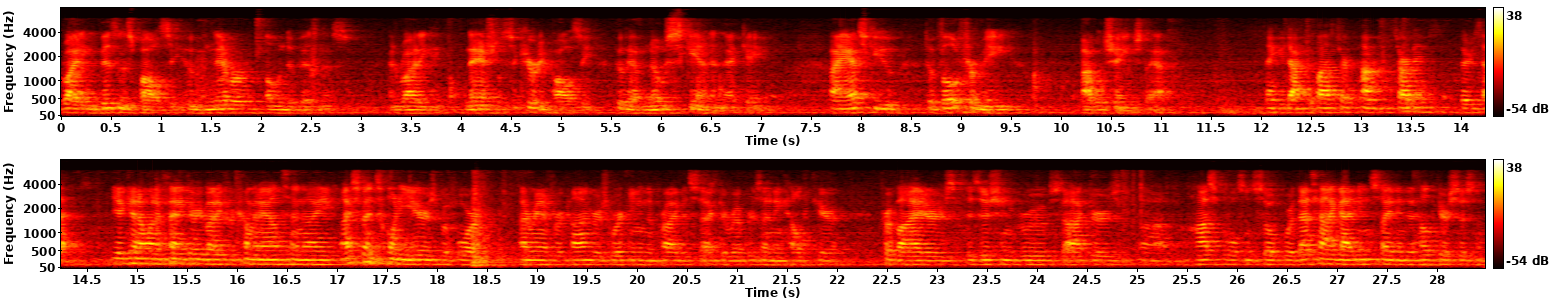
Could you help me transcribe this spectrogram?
writing business policy who've never owned a business, and writing national security policy who have no skin in that game. I ask you to vote for me. I will change that. Thank you, Dr. Plaster. Congressman Sarbanes, 30 seconds. Yeah, again, I want to thank everybody for coming out tonight. I spent 20 years before I ran for Congress working in the private sector, representing healthcare providers, physician groups, doctors, uh, hospitals, and so forth. That's how I got insight into the healthcare system.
